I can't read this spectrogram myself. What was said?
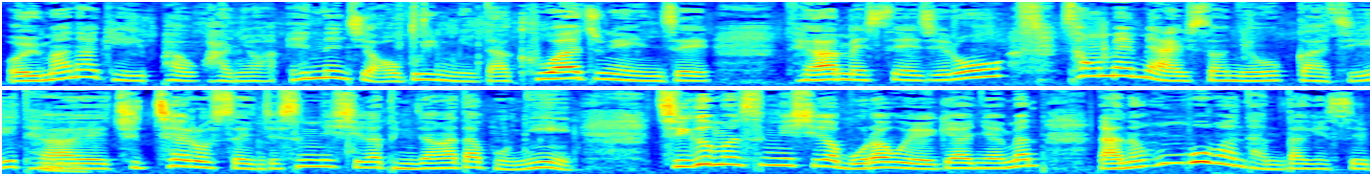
얼마나 개입하고 관여했는지 여부입니다. 그 와중에 이제 대화 메시지로 성매매 알선 예우까지 대화의 음. 주체로서 이제 승리 씨가 등장하다 보니 지금은 승리 씨가 뭐라고 얘기하냐면 나는 홍보만 담당했을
